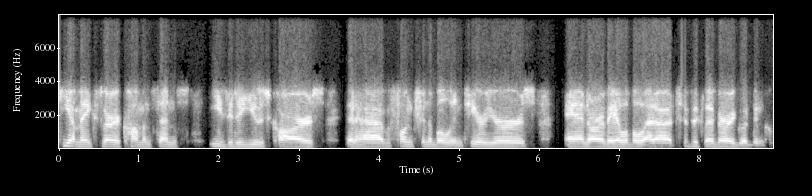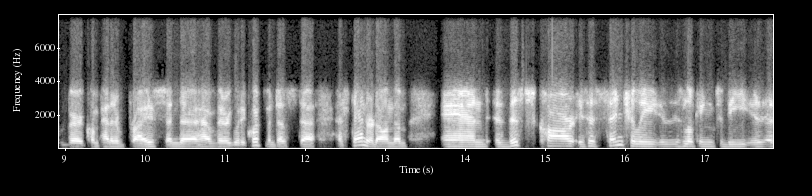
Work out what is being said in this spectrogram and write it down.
Kia makes very common sense, easy to use cars that have functionable interiors, and are available at a typically a very good and very competitive price and uh, have very good equipment as uh, standard on them. And this car is essentially is looking to be a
